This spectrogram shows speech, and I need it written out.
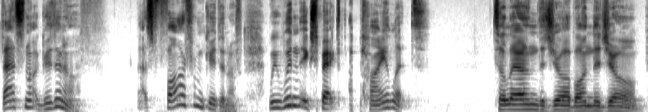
That's not good enough. That's far from good enough. We wouldn't expect a pilot to learn the job on the job.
